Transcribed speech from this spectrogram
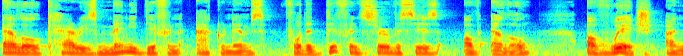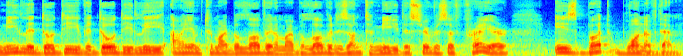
Elul carries many different acronyms for the different services of Elul, of which Ani Lidodi Vidodi Li, I am to my beloved and my beloved is unto me, the service of prayer, is but one of them.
